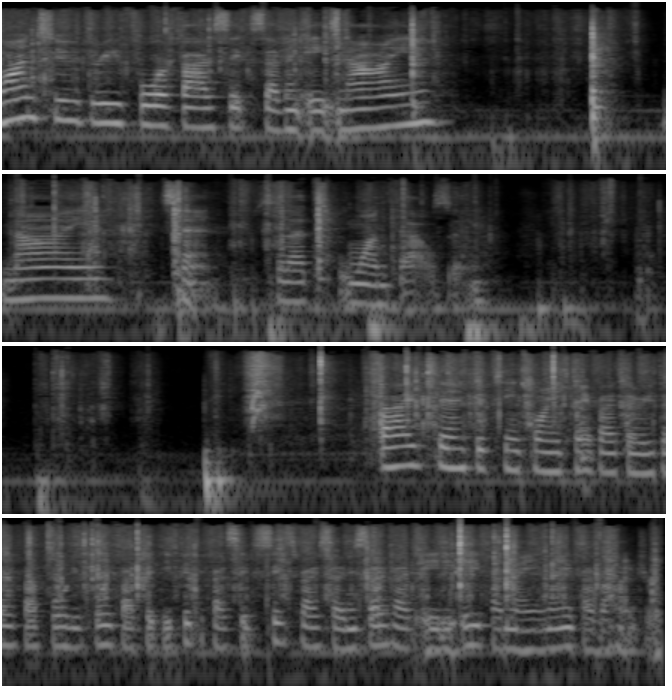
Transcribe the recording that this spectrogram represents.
One, two, three, four, five, six, seven, eight, nine, nine, ten. So that's 1,000. 5, 10, 15, 20, 25, 30, 35, 40, 45, 50, 55, 60, 65, 70, 75, 80, 85, 90, 95, 100.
